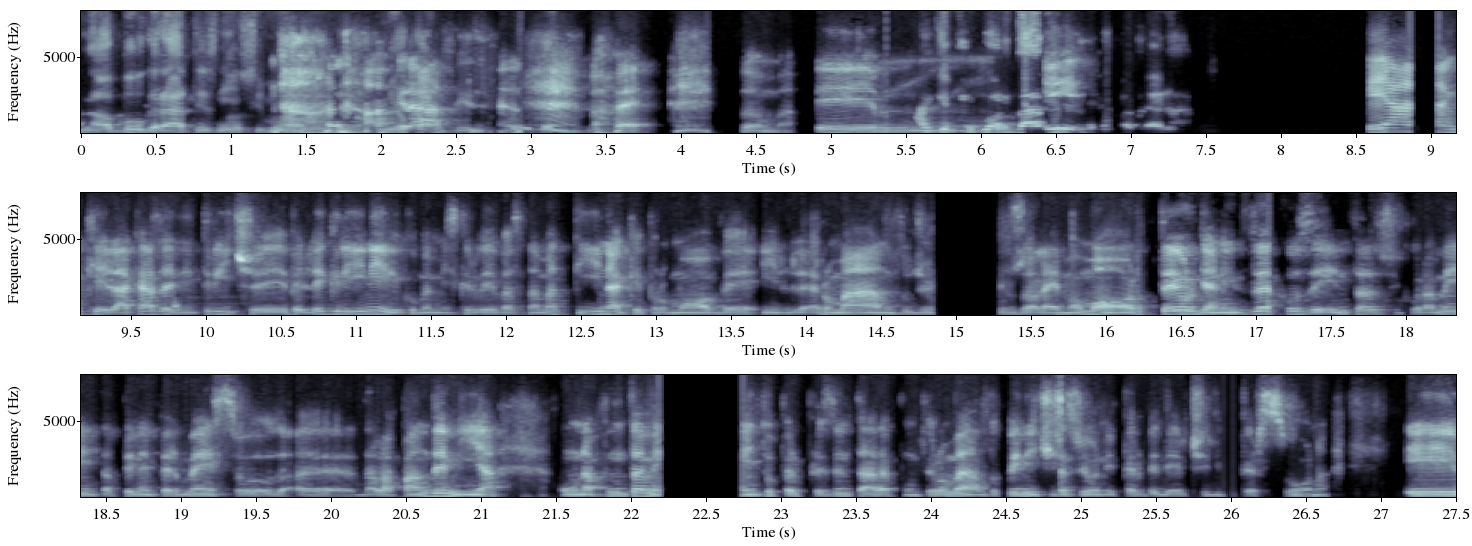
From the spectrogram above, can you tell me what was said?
No, Bu gratis non si muove. no, gratis. Vabbè, insomma. Ehm, anche per guardare. E, e anche la casa editrice Pellegrini, come mi scriveva stamattina, che promuove il romanzo Gerusalemme o morte, organizza a Cosenza, sicuramente appena permesso eh, dalla pandemia, un appuntamento per presentare appunto il romanzo, quindi ci sono occasioni per vederci di persona. E,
